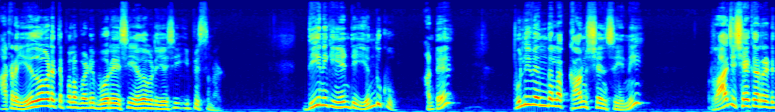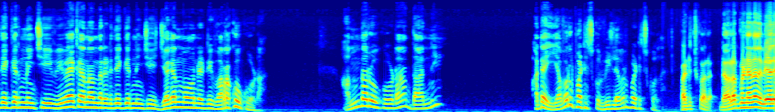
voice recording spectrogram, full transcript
అక్కడ ఏదో ఒకటి తిప్పలబడి బోరేసి ఏదో ఒకటి చేసి ఇప్పిస్తున్నాడు. దీనికి ఏంటి ఎందుకు? అంటే పులివెందల కాన్స్టిట్యున్సీని రాజశేఖర్ రెడ్డి దగ్గర నుంచి వివేకానంద రెడ్డి దగ్గర నుంచి జగన్మోహన్ రెడ్డి వరకు కూడా అందరూ కూడా దాన్ని అంటే ఎవరు పట్టించుకోరు వీళ్ళు ఎవరు పట్టించుకోవాలి పట్టించుకోవాలి డెవలప్మెంట్ అనేది లేదు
